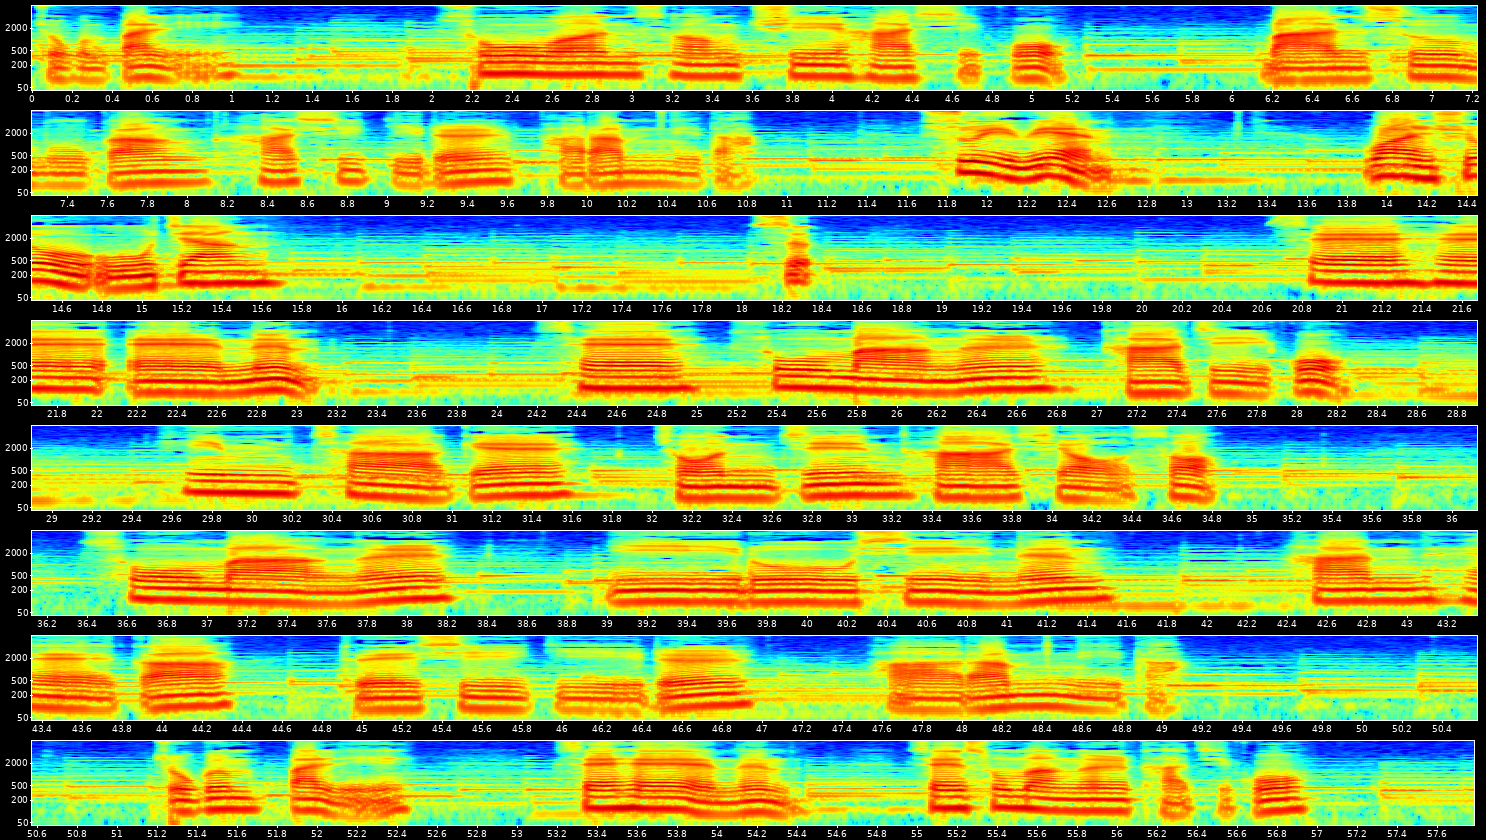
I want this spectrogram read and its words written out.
조금 빨리 소원 성취하시고 만수무강 하시기를 바랍니다. 수위엔 완쇼우장 스 새해에는 새 소망을 가지고 힘차게 전진하셔서 소망을 이루시는 한 해가 되시기를 바랍니다. 조금 빨리 새해에는 새 소망을 가지고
